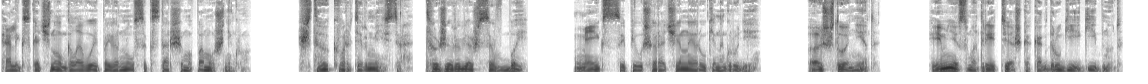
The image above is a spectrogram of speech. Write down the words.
Алекс качнул головой и повернулся к старшему помощнику. «Что, квартирмейстер, тоже рвешься в бой?» Мейк сцепил широченные руки на груди. «А что нет? И мне смотреть тяжко, как другие гибнут.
